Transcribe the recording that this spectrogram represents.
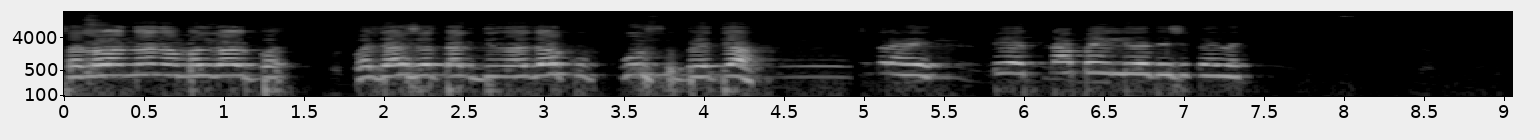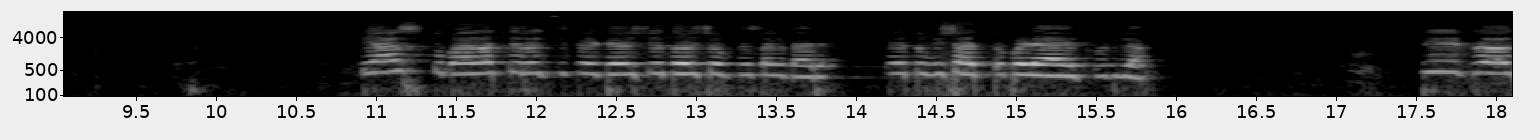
सर्वांना नमस्कार. प्रजासत्ताक दिनाच्या खूप खूप शुभेच्छा. आहे ते इयत्ता पहिलीमध्ये शिकत शिकायला त्यास तुम्हाला तरक्की चढवशी दोन शब्द सांगणार आहे. ते तुम्ही शांतपणे ऐकून घ्या. ती ड्रग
